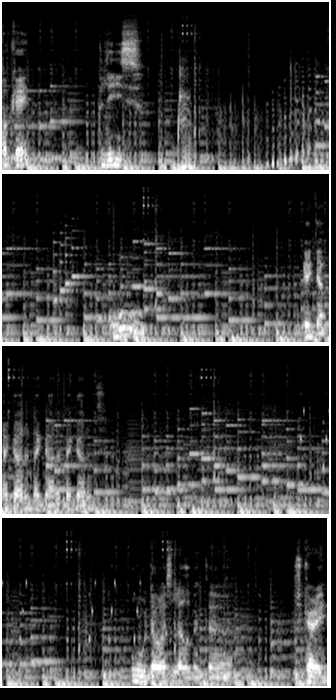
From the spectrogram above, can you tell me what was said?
Okay. Please. Okay, got, I got it, I got it, I got it. Ooh, that was a little bit uh, scary.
